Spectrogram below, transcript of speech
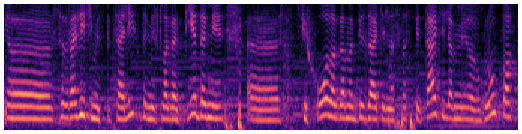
э, с различными специалистами, с логопедами, э, с психологом обязательно, с воспитателями в группах.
